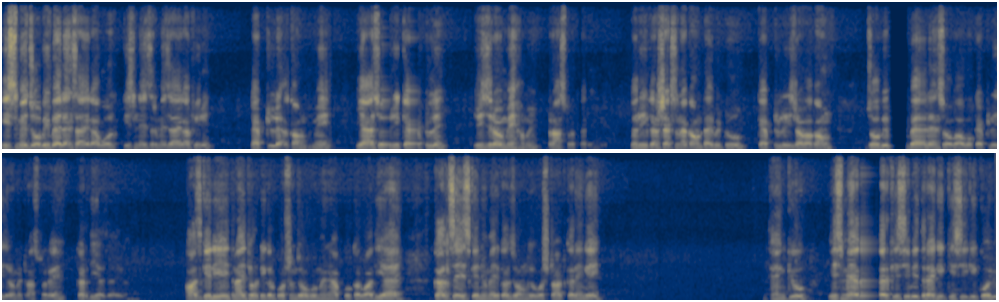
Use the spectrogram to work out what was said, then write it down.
इसमें जो भी बैलेंस आएगा वो किस नेचर में जाएगा फिर? कैपिटल अकाउंट में या सॉरी कैपिटल रिज़र्व में हमें ट्रांसफ़र करेंगे। तो reconstruction account debit to capital reserve account जो भी बैलेंस होगा वो कैपिटल रिज़र्व में ट्रांसफ़र कर दिया जाएगा। आज के लिए इतना ही थ्योरेटिकल पोर्शन जो वो मैंने आपको करवा दिया है। कल से इसके न्यूमेरिकल जो होंगे वो स्टार्ट करेंगे। थैंक यू इसमें अगर किसी भी तरह की किसी की कोई भी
